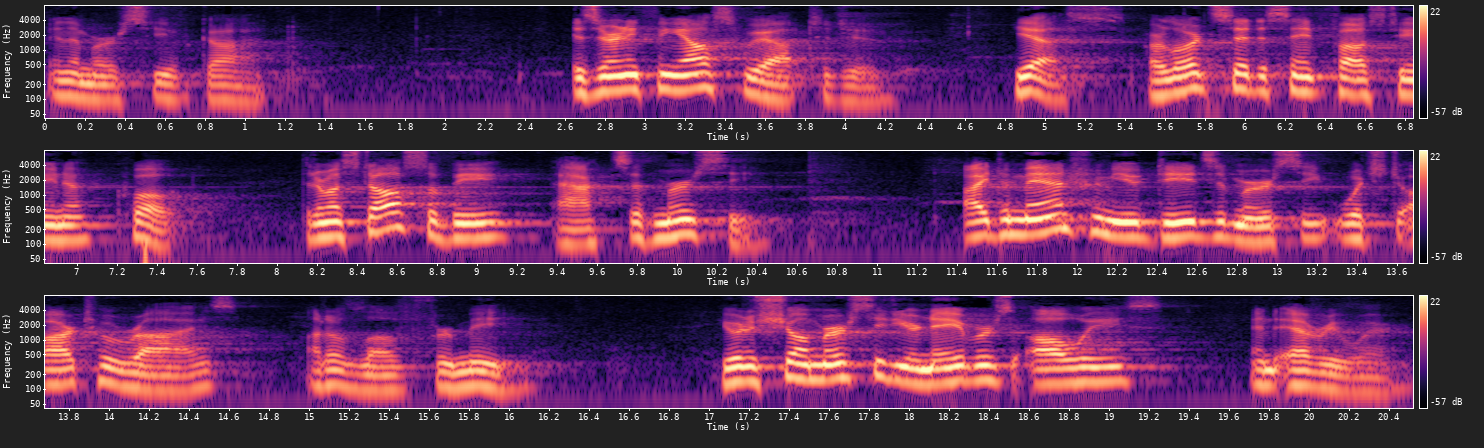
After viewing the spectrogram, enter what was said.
in the mercy of God. Is there anything else we ought to do? Yes. Our Lord said to St. Faustina, quote, There must also be acts of mercy. I demand from you deeds of mercy which are to arise out of love for me. You are to show mercy to your neighbors always and everywhere.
